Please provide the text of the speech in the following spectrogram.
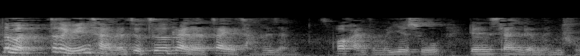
那么这个云彩呢，就遮盖了在场的人，包含什么耶稣跟三个门徒。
